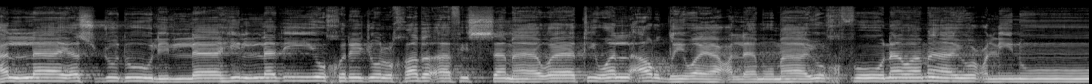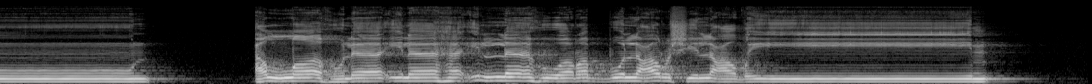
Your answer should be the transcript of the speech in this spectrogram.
ألا يسجدوا لله الذي يخرج الخبأ في السماوات والأرض ويعلم ما يخفون وما يعلنون. الله لا إله إلا هو رب العرش العظيم.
